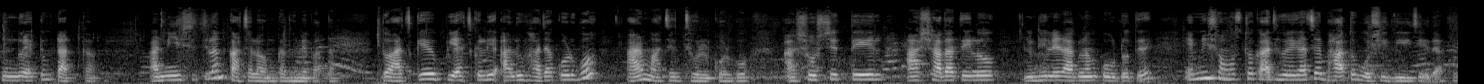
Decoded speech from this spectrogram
সুন্দর, একদম টাটকা। আর নিয়ে এসেছিলাম কাঁচা লঙ্কা ধনে পাতা তো আজকে পেঁয়াজকলি আলু ভাজা করব আর মাছের ঝোল করব। আর সর্ষের তেল আর সাদা তেলও ঢেলে রাখলাম কৌটোতে। এমনি সমস্ত কাজ হয়ে গেছে, ভাতও বসিয়ে দিয়েছি দেখো।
